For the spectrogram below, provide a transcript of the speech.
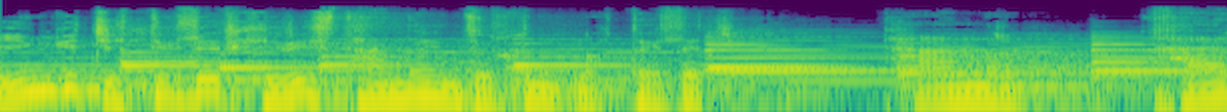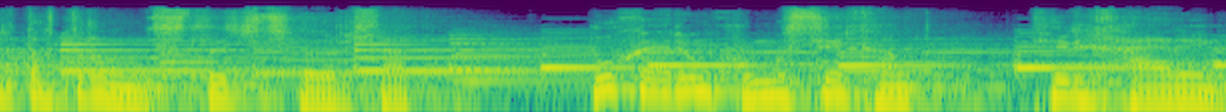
Ингиж итгэлээр Христ та нарын зүрхэнд нутаглаж та нар хайр дотор үндэслэж суйрлаад бүх ариун хүмүүсийн хамт тэр хайрын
